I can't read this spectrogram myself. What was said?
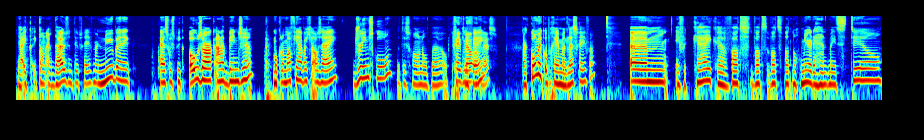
ja, ik, ik kan echt duizend tips geven. Maar nu ben ik, as we speak, Ozark aan het bingen. Mokromafia, wat je al zei. Dream School. Dat is gewoon op, eh op, Geef tv. ook les. Daar kom ik op een gegeven moment lesgeven. Ehm, even kijken, wat, wat, wat, wat nog meer? The Handmaid's Tale,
